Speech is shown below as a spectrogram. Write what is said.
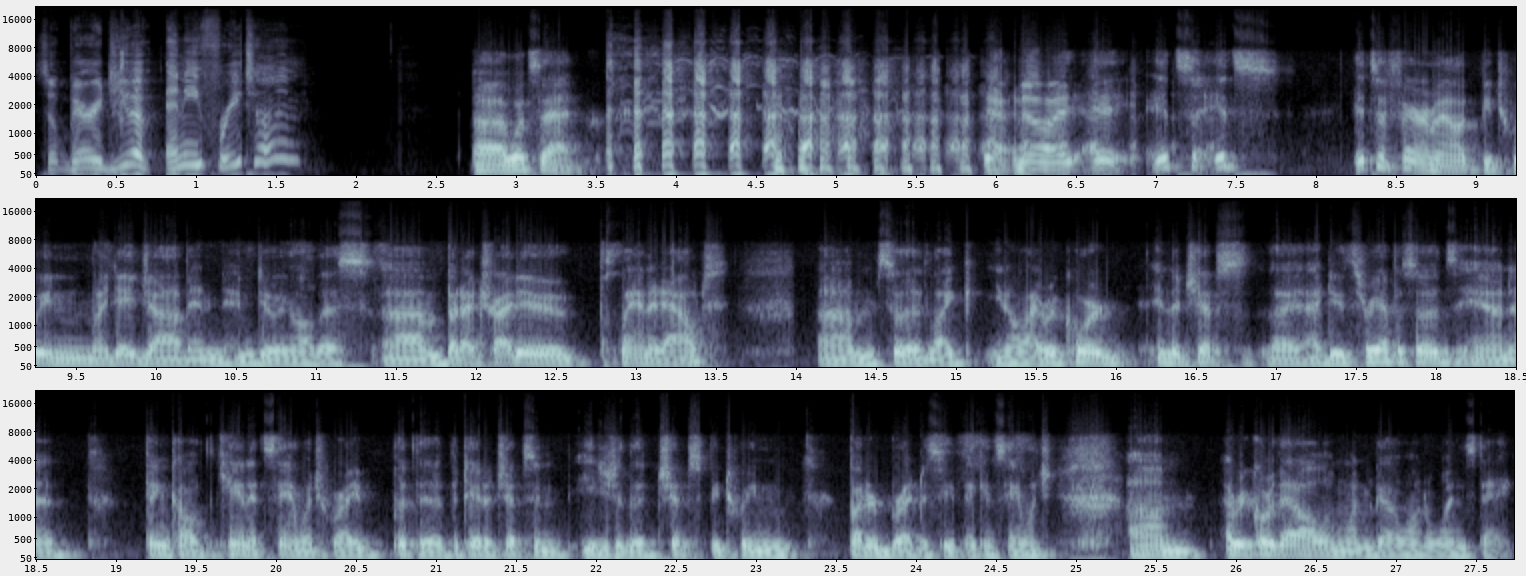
So Barry, do you have any free time? Uh, what's that? yeah, no, I, I, it's it's it's a fair amount between my day job and and doing all this, um, but I try to plan it out um, so that like you know I record in the chips. I, I do three episodes and a thing called can it sandwich where I put the potato chips in each of the chips between buttered bread to see if they can sandwich. Um, I record that all in one go on a Wednesday.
